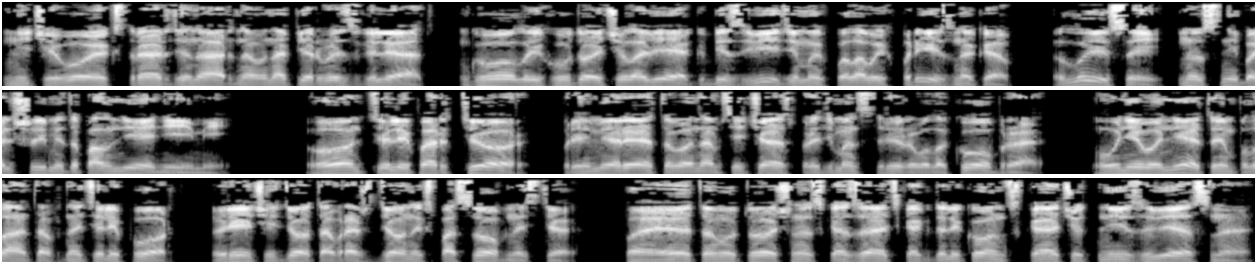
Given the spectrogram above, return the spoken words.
Ничего экстраординарного на первый взгляд. Голый худой человек, без видимых половых признаков. Лысый, но с небольшими дополнениями. Он телепортер. Пример этого нам сейчас продемонстрировала Кобра. У него нет имплантов на телепорт. Речь идет о врожденных способностях. Поэтому точно сказать, как далеко он скачет, неизвестно.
